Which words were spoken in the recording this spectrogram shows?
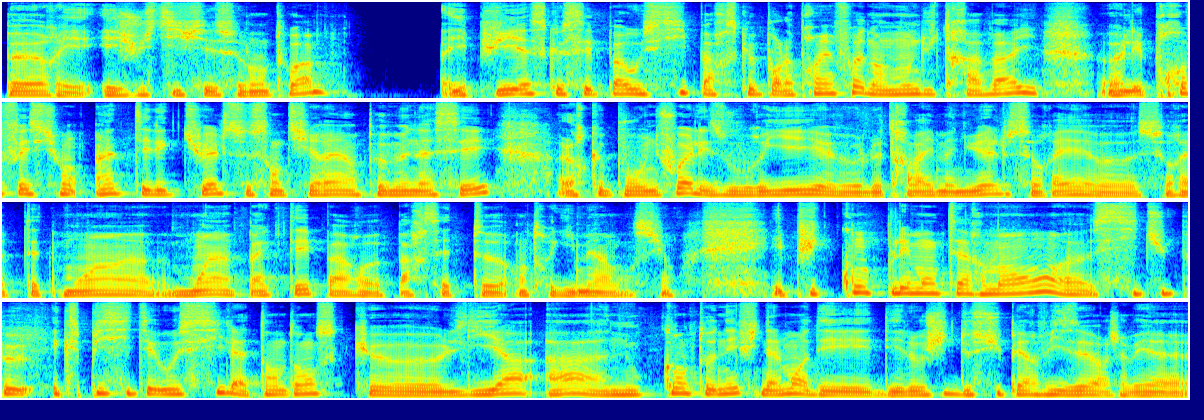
peur est justifiée selon toi? Et puis, est-ce que c'est pas aussi parce que pour la première fois dans le monde du travail, euh, les professions intellectuelles se sentiraient un peu menacées, alors que pour une fois, les ouvriers, euh, le travail manuel serait euh, serait peut-être moins moins impacté par euh, par cette euh, entre guillemets invention. Et puis complémentairement, euh, si tu peux expliciter aussi la tendance que l'IA a à nous cantonner finalement à des, des logiques de superviseur. J'avais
